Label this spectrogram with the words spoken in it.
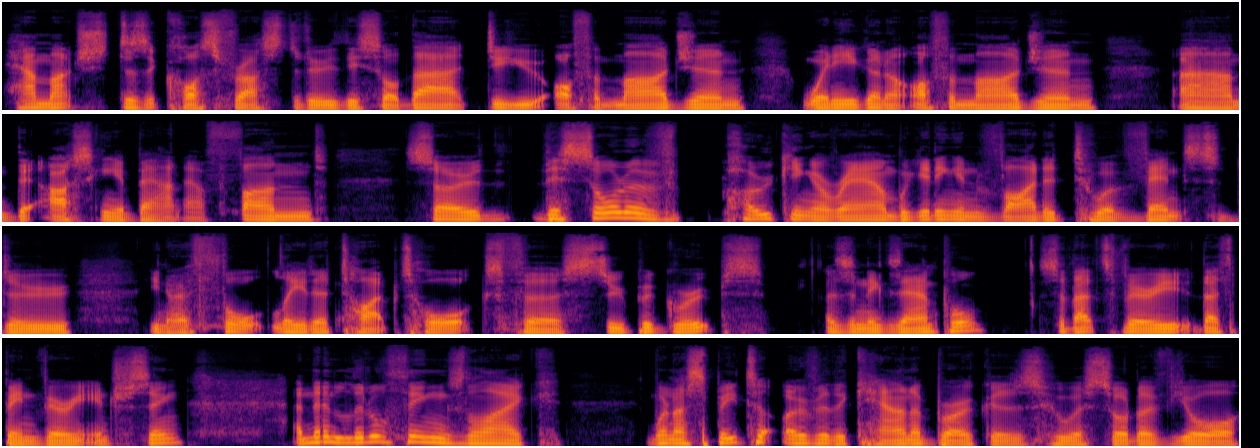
how much does it cost for us to do this or that? Do you offer margin? When are you going to offer margin? Um, they're asking about our fund. So they're sort of poking around. We're getting invited to events to do, you know, thought leader type talks for super groups, as an example. So that's very that's been very interesting. And then little things like when I speak to over the counter brokers who are sort of your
